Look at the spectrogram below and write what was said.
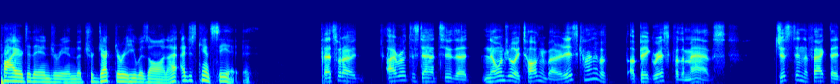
prior to the injury and the trajectory he was on. I, I just can't see it. That's what I I wrote this down too. That no one's really talking about it. It is kind of a, a big risk for the Mavs, just in the fact that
